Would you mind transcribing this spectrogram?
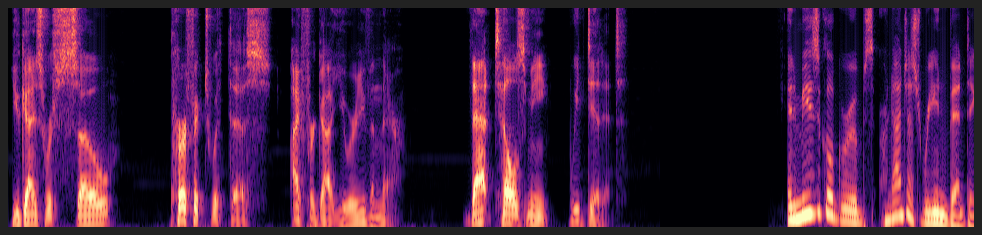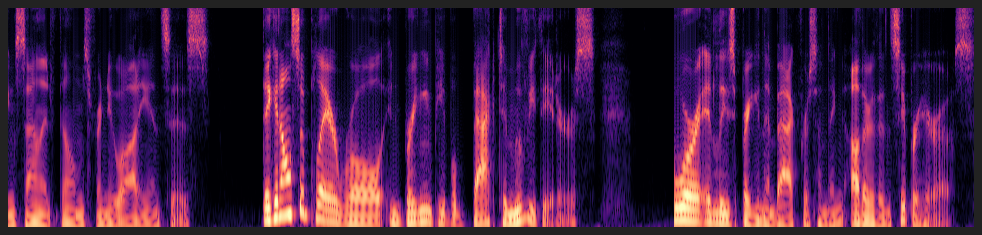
you guys were so perfect with this, I forgot you were even there. That tells me we did it. And musical groups are not just reinventing silent films for new audiences. They can also play a role in bringing people back to movie theaters, or at least bringing them back for something other than superheroes.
